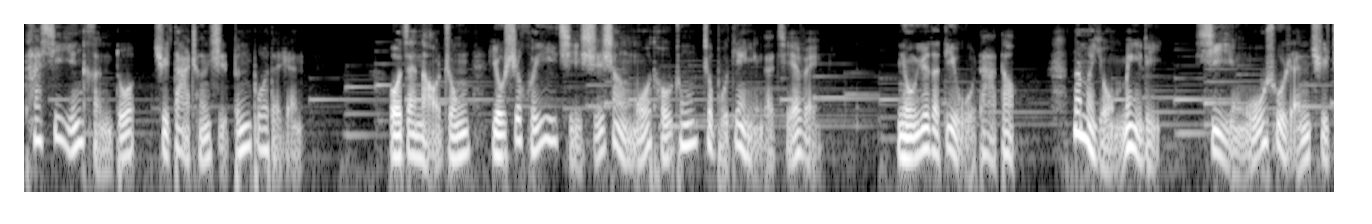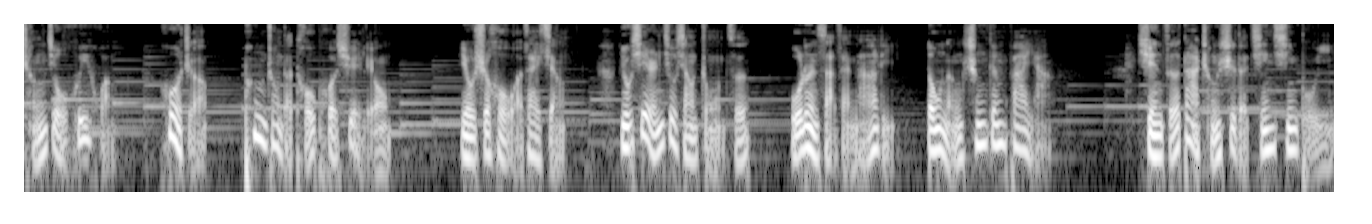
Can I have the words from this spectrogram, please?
它吸引很多去大城市奔波的人。我在脑中有时回忆起《时尚魔头》中这部电影的结尾，纽约的第五大道，那么有魅力，吸引无数人去成就辉煌，或者碰撞的头破血流。有时候我在想，有些人就像种子，无论撒在哪里都能生根发芽。选择大城市的艰辛不易，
